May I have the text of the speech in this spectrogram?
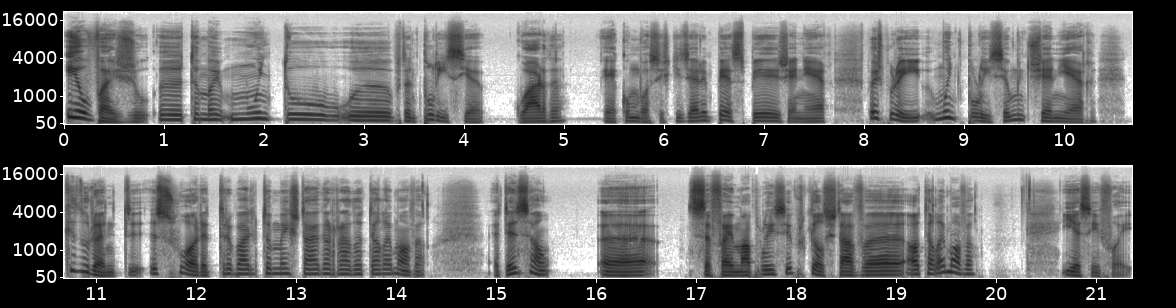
Eu vejo uh, também muito, uh, portanto, polícia, guarda, é como vocês quiserem, PSP, GNR, vejo por aí muito polícia, muito GNR, que durante a sua hora de trabalho também está agarrado ao telemóvel. Atenção, uh, safei-me à polícia porque ele estava ao telemóvel. E assim foi.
